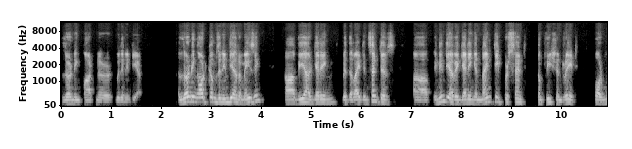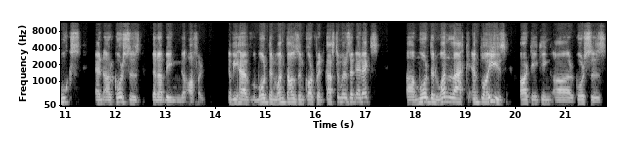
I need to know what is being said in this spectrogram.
learning partner within India. Learning outcomes in India are amazing. Uh, we are getting, with the right incentives, uh, in India, we're getting a 90% completion rate for MOOCs and our courses that are being offered. We have more than 1,000 corporate customers at edX. Uh, more than 1 lakh employees are taking our courses,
